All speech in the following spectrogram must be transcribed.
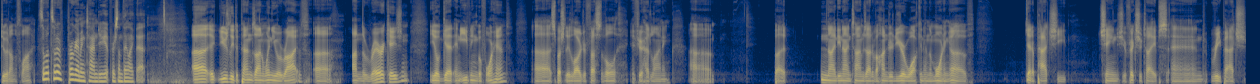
do it on the fly. So, what sort of programming time do you get for something like that? Uh, it usually depends on when you arrive. Uh, on the rare occasion, you'll get an evening beforehand, uh, especially a larger festival if you're headlining. Uh, but 99 times out of 100, you're walking in the morning of, get a patch sheet, change your fixture types, and repatch.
